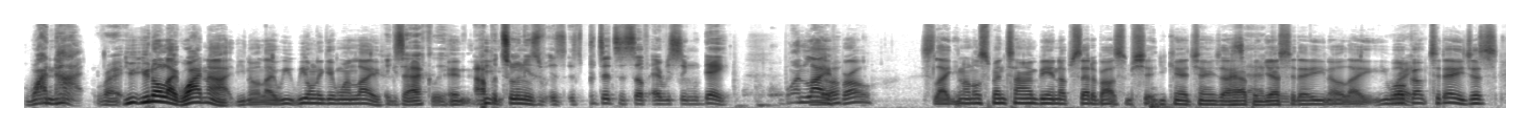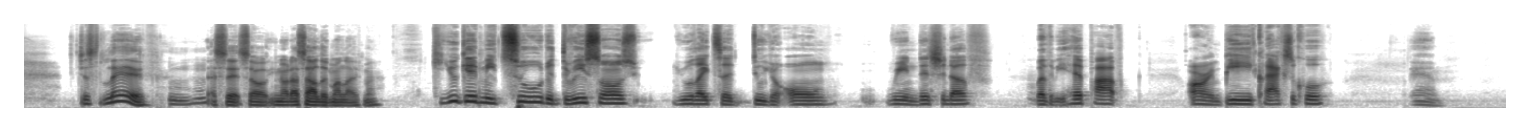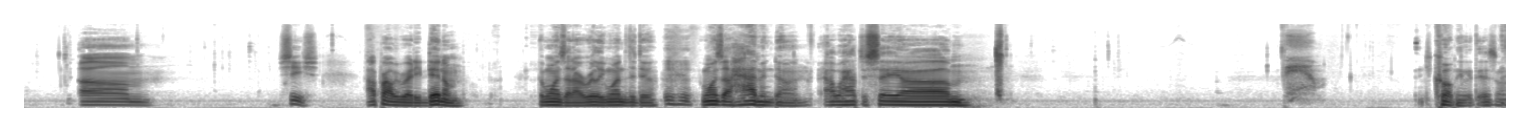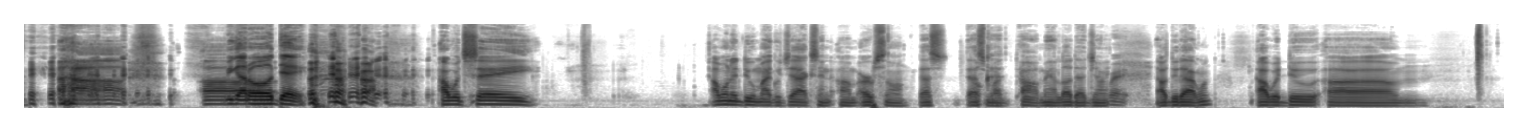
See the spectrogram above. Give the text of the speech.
why not? Right. You you know, like why not? You know, like we we only get one life. exactly. and pe- Opportunities is, is presents itself every single day. One life, know? bro. It's like you know, don't spend time being upset about some shit you can't change that happened yesterday. You know, like you woke Right. up today, just just live. hmm That's it. So you know, that's how I live my life, man. Can you give me two to three songs you would like to do your own rendition of, whether it be hip hop, R and B, classical? Damn. Um. Sheesh. I probably already did them. The ones that I really wanted to do. Mm-hmm. The ones I haven't done. I would have to say. Um. Damn. You caught me with this one. Uh, we got all day. I would say. I want to do Michael Jackson, um, Earth Song. That's that's my. Oh man, I love that joint. right. I'll do that one. I would do um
